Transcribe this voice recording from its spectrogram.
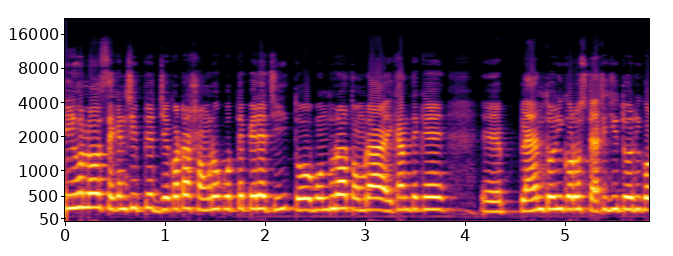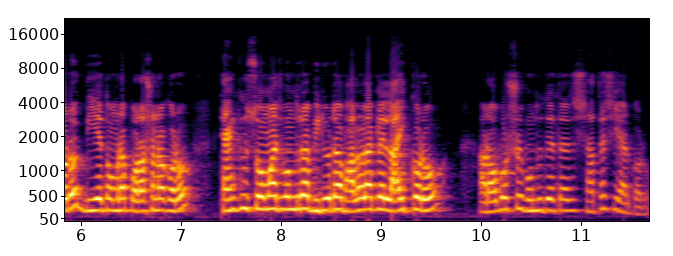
এই হলো সেকেন্ড শিফটের যে কটা সংগ্রহ করতে পেরেছি। তো বন্ধুরা, তোমরা এখান থেকে প্ল্যান তৈরি করো স্ট্র্যাটেজি তৈরি করো, দিয়ে তোমরা পড়াশোনা করো। থ্যাংক ইউ সো মাচ বন্ধুরা, ভিডিওটা ভালো লাগলে লাইক করো। আর অবশ্যই বন্ধুদের সাথে শেয়ার করো।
